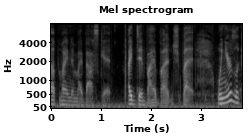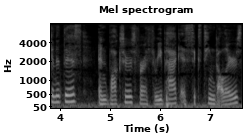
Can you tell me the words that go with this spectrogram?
up mine in my basket. I did buy a bunch, but when you're looking at this and boxers for a three pack is $16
